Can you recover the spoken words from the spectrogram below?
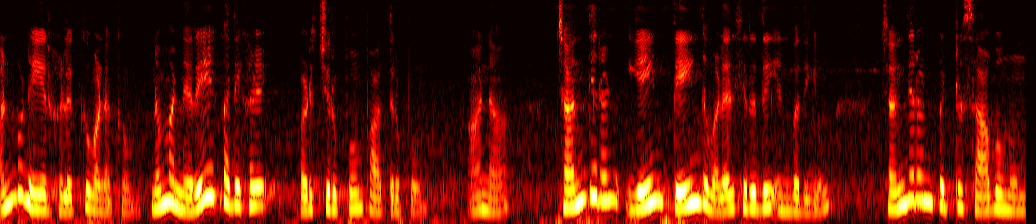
அன்பு நேயர்களுக்கு வணக்கம். நம்ம நிறைய கதைகள் படிச்சிருப்போம் பார்த்துருப்போம். ஆனால் சந்திரன் ஏன் தேய்ந்து வளர்கிறது என்பதையும் சந்திரன் பெற்ற சாபமும்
